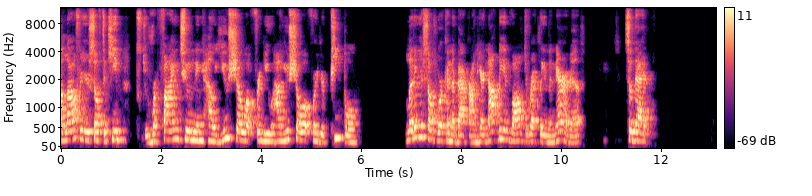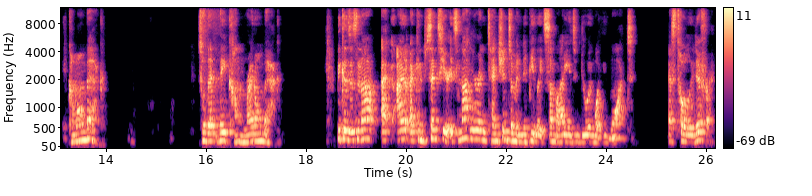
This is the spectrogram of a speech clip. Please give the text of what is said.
allow for yourself to keep fine tuning how you show up for you, how you show up for your people, letting yourself work in the background here, not be involved directly in the narrative so that come on back. So that they come right on back. Because it's not, I, I, I can sense here, it's not your intention to manipulate somebody into doing what you want. That's totally different.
